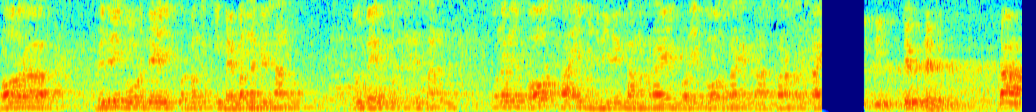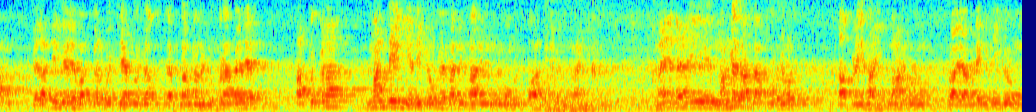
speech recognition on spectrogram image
ਔਰ ਬਿਜਲੀ ਬੋਰਡ ਦੇ ਪ੍ਰਬੰਧਕੀ ਮੈਂਬਰ ਲੱਗੇ ਸਨ, ਜੋ ਮੇਨ ਕੁਰਸੀ ਤੇ ਸਨ। ਉਹਨਾਂ ਨੇ ਬਹੁਤ ਸਾਰੇ ਬਿਜਲੀ ਦੇ ਕੰਮ ਕਰਾਏ, ਬੜੇ, ਬਹੁਤ ਸਾਰੇ ਟਰਾਂਸਫਾਰਮਰ ਲਗਾਏ ਕੀਤੀ ਦੇ ਵਿੱਚ। ਤਾਂ ਫਿਰ ਅਸੀਂ ਜਿਹੜੇ ਵਰਕਰ ਬੈਠੇ ਆ, ਕੋਈ ਗਲਤ ਸਟੈਪ ਨਾਲ ਸਾਨੂੰ ਚੁੱਕਣਾ ਪੈ ਜਾਏ। ਆ ਚੁੱਕਣਾ ਮੰਨਦੇ ਨਹੀਂ ਅਸੀਂ, ਕਿਉਂਕਿ ਸਾਡੀ ਸਾਰੀ ਉਮਰ ਕਾਂਗਰਸ ਪਾਰਟੀ ਦੇ ਵਿੱਚ ਰਹਾਂਗੇ ਮੈਂ ਤਾਂ ਇਹ ਮੰਗ ਕਰਦਾ ਪੁੱਜੋ ਆਪਣੇ ਹਾਈ ਕਮਾਂਡ ਕੋਲੋਂ, ਰਾਜਾ ਵੜਿੰਗ ਜੀ ਕੋਲੋਂ,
